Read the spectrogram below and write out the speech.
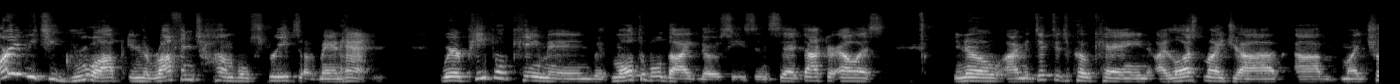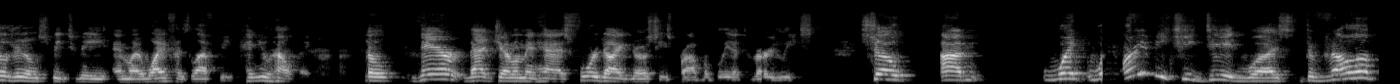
REBT grew up in the rough and tumble streets of Manhattan, where people came in with multiple diagnoses and said, Dr. Ellis, you know, I'm addicted to cocaine. I lost my job. Um, my children don't speak to me, and my wife has left me. Can you help me? So, there, that gentleman has four diagnoses, probably at the very least. So, um, what, what REBT did was develop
